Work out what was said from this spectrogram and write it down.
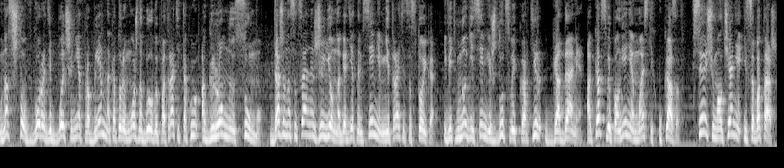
У нас что, в городе больше нет проблем, на которые можно было бы потратить такую огромную сумму? Даже на социальное жилье многодетным семьям не тратится столько. И ведь многие семьи ждут своих квартир годами. А как с выполнением майских указов? Все еще молчание и саботаж.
